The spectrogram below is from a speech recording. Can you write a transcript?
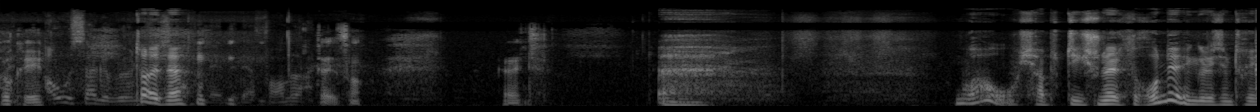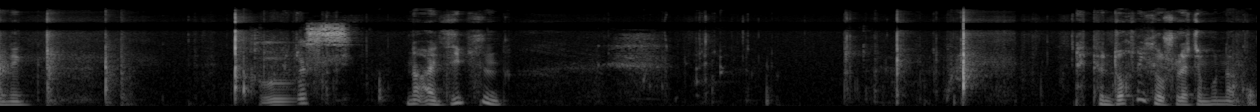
Okay. ein außergewöhnliches Da ist er. Rennen der Wow, ich habe die schnellste Runde hingelegt im Training. Was? bist. Na, 1,17. Ich bin doch nicht so schlecht im Monaco.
